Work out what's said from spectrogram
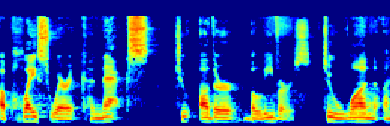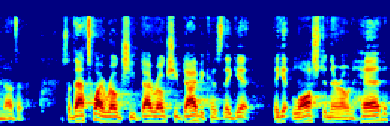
a place where it connects to other believers, to one another. So that's why rogue sheep die. Rogue sheep die because they get, they get lost in their own head,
